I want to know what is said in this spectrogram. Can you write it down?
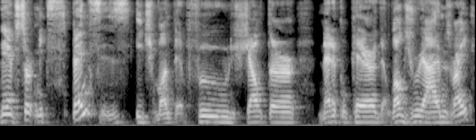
they have certain expenses each month. They have food, shelter, medical care, their luxury items, right?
